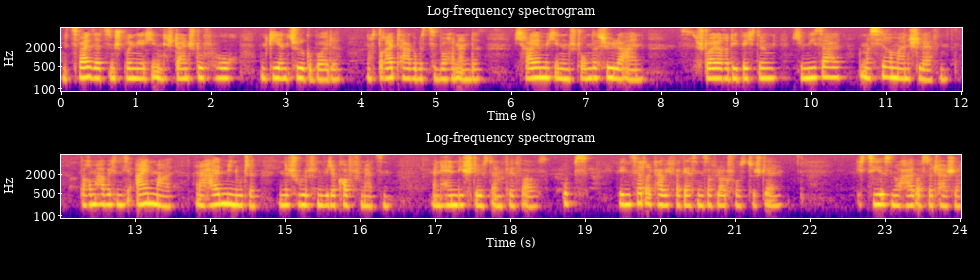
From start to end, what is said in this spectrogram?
Mit zwei Sätzen springe ich in die Steinstufe hoch und gehe ins Schulgebäude. Noch drei Tage bis zum Wochenende. Ich reihe mich in den Strom der Schüler ein, steuere die Richtung Chemiesaal und massiere meine Schläfen. Warum habe ich nicht einmal, eine halbe Minute in der Schule schon wieder Kopfschmerzen? Mein Handy stößt einen Pfiff aus. Ups, wegen Cedric habe ich vergessen, es auf lautlos zu stellen. Ich ziehe es nur halb aus der Tasche,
